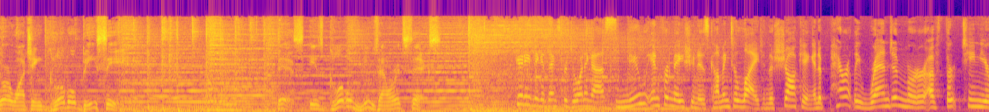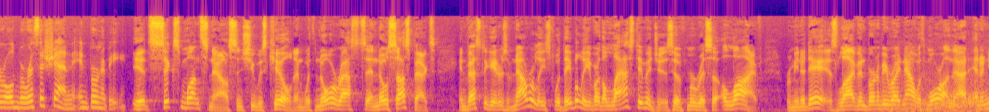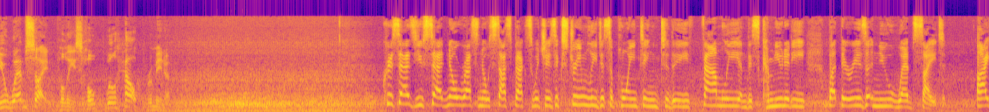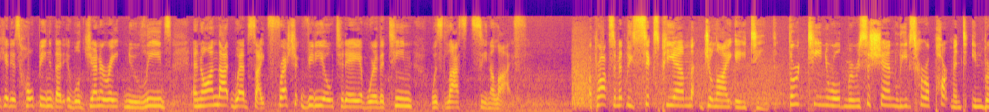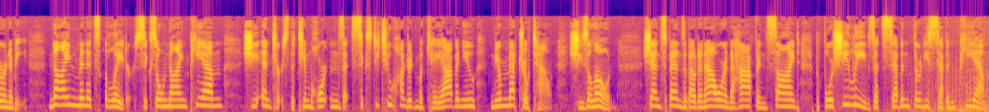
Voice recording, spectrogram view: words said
You're watching Global BC. This is Global News Hour at 6. Good evening and thanks for joining us. New information is coming to light in the shocking and apparently random murder of 13 year old Marissa Shen in Burnaby. It's six months now since she was killed, and with no arrests and no suspects, investigators have now released what they believe are the last images of Marissa alive. Rumina Daya is live in Burnaby right now with more on that and a new website police hope will help. Rumina. Chris, as you said, no arrests, no suspects, which is extremely disappointing to the family and this community. But there is a new website. IHIT is hoping that it will generate new leads. And on that website, fresh video today of where the teen was last seen alive. Approximately 6 p.m., July 18th. 13 year old Marissa Shen leaves her apartment in Burnaby. Nine minutes later, 6.09 p.m., she enters the Tim Hortons at 6200 McKay Avenue near Metrotown. She's alone. Shen spends about an hour and a half inside before she leaves at 7.37 p.m.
